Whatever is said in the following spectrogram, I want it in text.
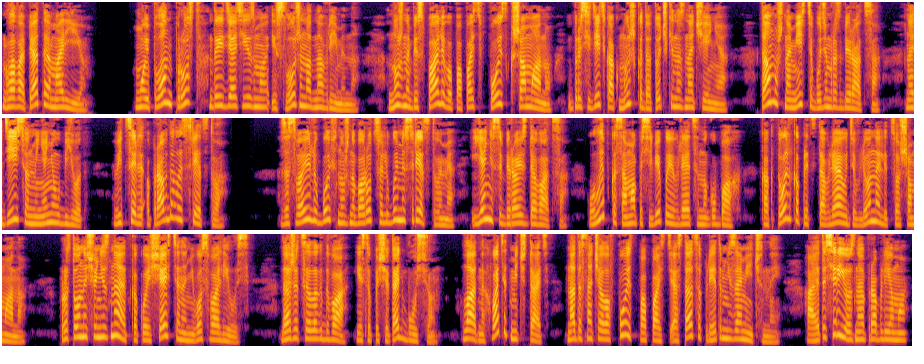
Глава пятая. Мария. Мой план прост до идиотизма и сложен одновременно. Нужно без палева попасть в поиск к шаману и просидеть как мышка до точки назначения. Там уж на месте будем разбираться. Надеюсь, он меня не убьет. Ведь цель оправдывает средства. За свою любовь нужно бороться любыми средствами, и я не собираюсь сдаваться. Улыбка сама по себе появляется на губах, как только представляю удивленное лицо шамана. Просто он еще не знает, какое счастье на него свалилось. Даже целых два, если посчитать Бусю. Ладно, хватит мечтать. Надо сначала в поезд попасть и остаться при этом незамеченной. А это серьезная проблема.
